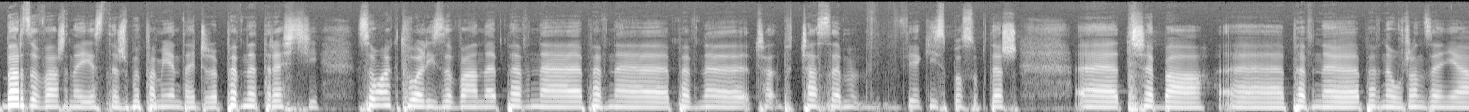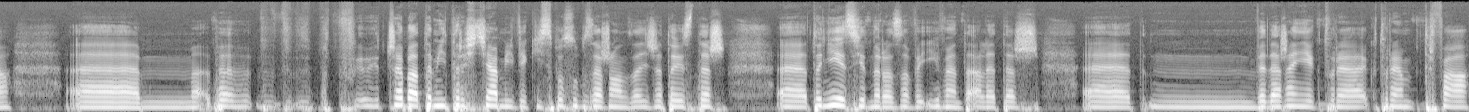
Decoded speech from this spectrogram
bardzo ważne jest też, by pamiętać, że pewne treści są aktualizowane, pewne, pewne, pewne cza, czasem w jakiś sposób też e, trzeba e, pewne, pewne urządzenia, em, pe, w, trzeba tymi treściami w jakiś sposób zarządzać, że to jest też, e, to nie jest jednorazowy event, ale też e, mm, wydarzenie, które, które trwa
